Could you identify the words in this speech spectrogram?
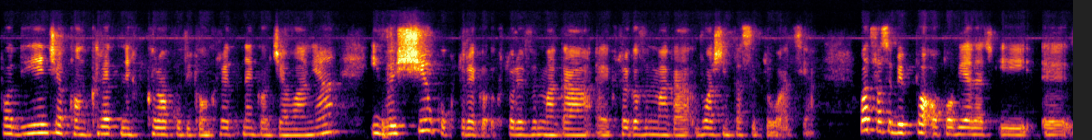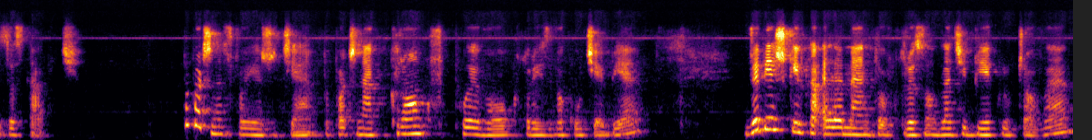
podjęcia konkretnych kroków i konkretnego działania i wysiłku, którego, który wymaga, którego wymaga właśnie ta sytuacja. Łatwo sobie poopowiadać i y, zostawić. Popatrz na swoje życie, popatrz na krąg wpływu, który jest wokół ciebie. Wybierz kilka elementów, które są dla ciebie kluczowe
